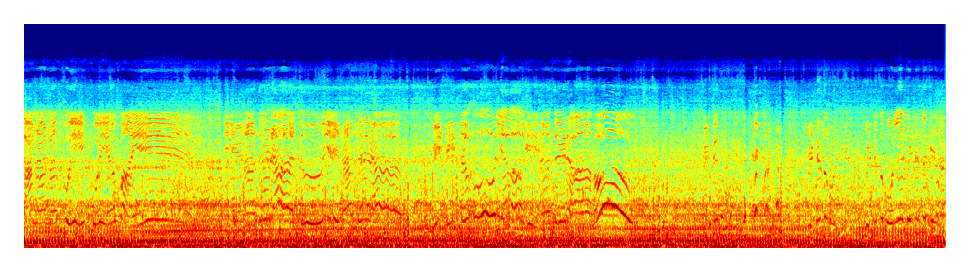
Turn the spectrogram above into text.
काना न कोई कोई बाये ये ना जरा तू ये ना जरा मिठीत ओल्या घे ना जरा हो मिठीत मिठीत मिठीत ओल्या मिठीत घे ना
